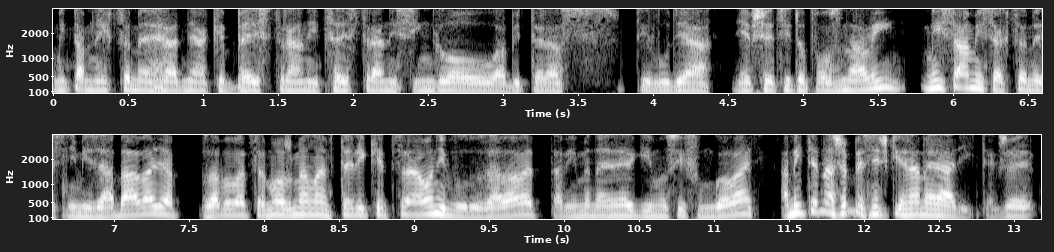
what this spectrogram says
My tam nechceme hrať nejaké B strany, C strany singlov, aby teraz tí ľudia nevšetci to poznali. My sami sa chceme s nimi zabávať a zabávať sa môžeme len vtedy, keď sa oni budú zabávať. Tá výmena energii musí fungovať. A my tie naše pesničky hráme radi. Takže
